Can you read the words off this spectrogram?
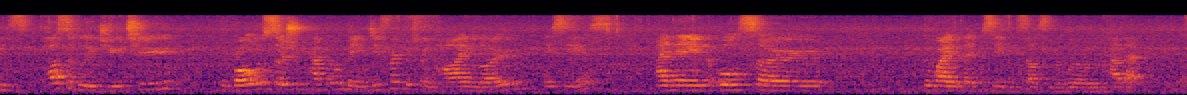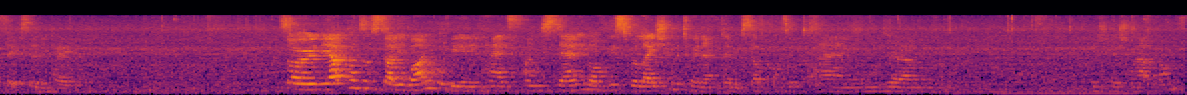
is possibly due to the role of social capital being different between high and low SES, and then also the way that they perceive themselves in the world and how that affects their behaviour. So the outcomes of study one will be an enhanced understanding of this relation between academic self-concept and um, educational outcomes,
